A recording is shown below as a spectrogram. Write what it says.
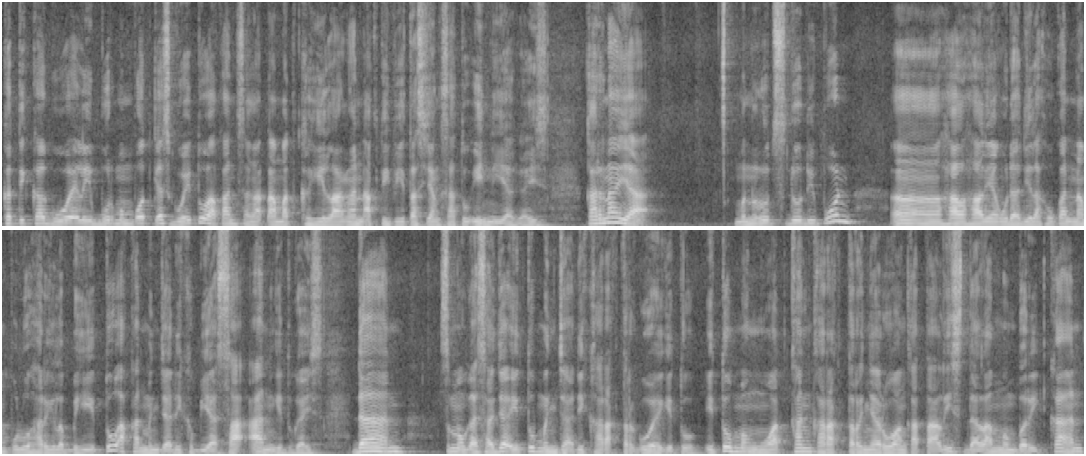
ketika gue libur mempodcast gue itu akan sangat amat kehilangan aktivitas yang satu ini ya guys. Karena ya menurut studi pun eh, hal-hal uh, yang udah dilakukan 60 hari lebih itu akan menjadi kebiasaan gitu guys. Dan Semoga saja itu menjadi karakter gue gitu. Itu menguatkan karakternya ruang katalis dalam memberikan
